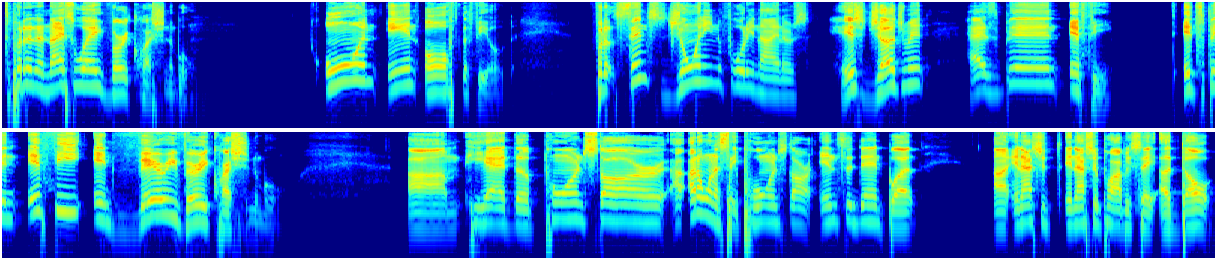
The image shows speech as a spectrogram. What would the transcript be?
to put it in a nice way, very questionable. On and off the field. But since joining the 49ers, his judgment has been iffy it's been iffy and very, very questionable. Um, he had the porn star. I, I don't want to say porn star incident, but uh, and I should and I should probably say adult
